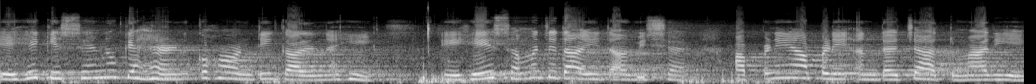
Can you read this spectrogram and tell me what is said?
ਇਹ ਕਿਸੇ ਨੂੰ ਕਹਿਣ ਕਹਾਉਣ ਦੀ ਗੱਲ ਨਹੀਂ। ਇਹ ਸਮਝਦਾਰੀ ਦਾ ਵਿਸ਼ਾ ਆਪਣੇ ਆਪਣੇ ਅੰਦਰ ਝਾਤ ਮਾਰੀਏ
